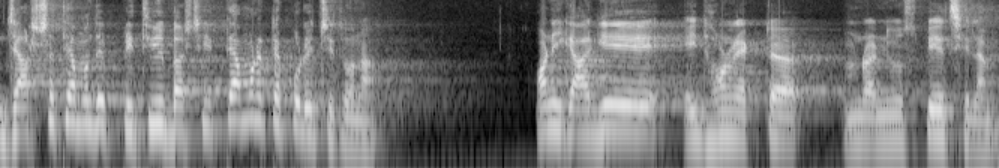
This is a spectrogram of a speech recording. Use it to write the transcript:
যার সাথে আমাদের পৃথিবীবাসী তেমন একটা পরিচিত না। অনেক আগে এই ধরনের একটা আমরা নিউজ পেয়েছিলাম।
